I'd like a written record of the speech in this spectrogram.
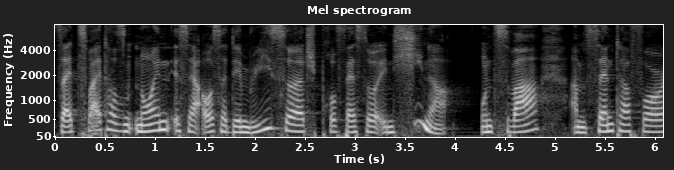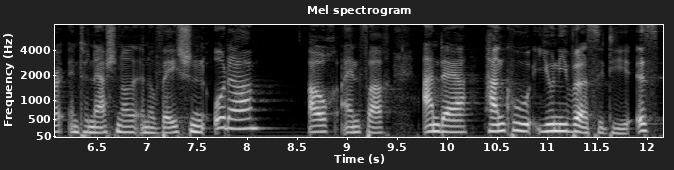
Seit 2009 ist er außerdem Research Professor in China und zwar am Center for International Innovation oder auch einfach an der Hanku University. Ist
